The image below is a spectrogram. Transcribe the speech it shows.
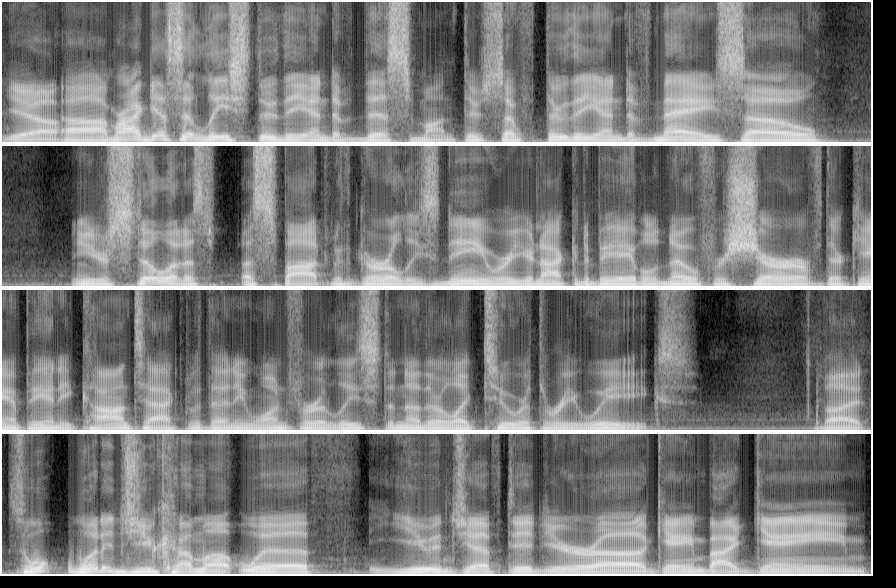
Yeah. Um, or I guess at least through the end of this month, so through the end of May. So you're still at a, a spot with Gurley's knee where you're not going to be able to know for sure if there can't be any contact with anyone for at least another like two or three weeks. But So, what did you come up with? You and Jeff did your uh, game by game.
